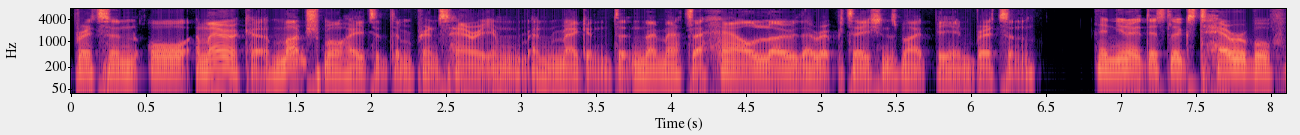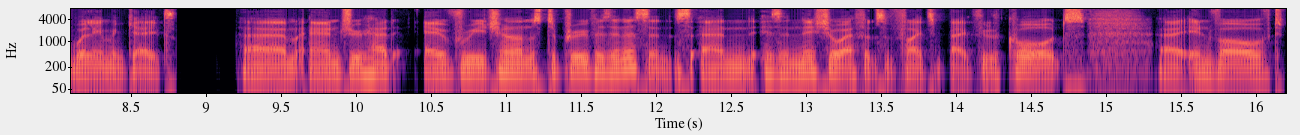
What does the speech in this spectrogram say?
Britain or America, much more hated than Prince Harry and, and Meghan, no matter how low their reputations might be in Britain. And, you know, this looks terrible for William and Kate. Um, Andrew had every chance to prove his innocence, and his initial efforts of fighting back through the courts uh, involved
